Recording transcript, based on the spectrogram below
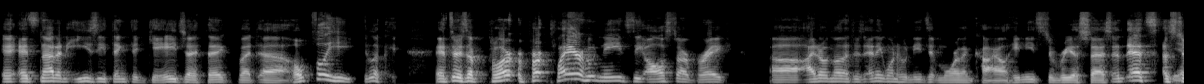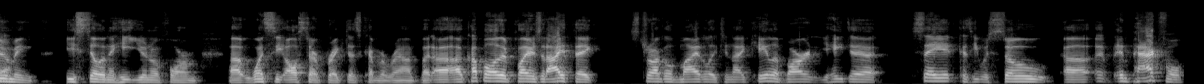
it, it's not an easy thing to gauge, I think. But uh, hopefully, he look if there's a pl- player who needs the All Star break. Uh, I don't know that there's anyone who needs it more than Kyle. He needs to reassess, and that's assuming yeah. he's still in a Heat uniform uh, once the All Star break does come around. But uh, a couple other players that I think struggled mightily tonight. Caleb Martin, you hate to say it because he was so uh, impactful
